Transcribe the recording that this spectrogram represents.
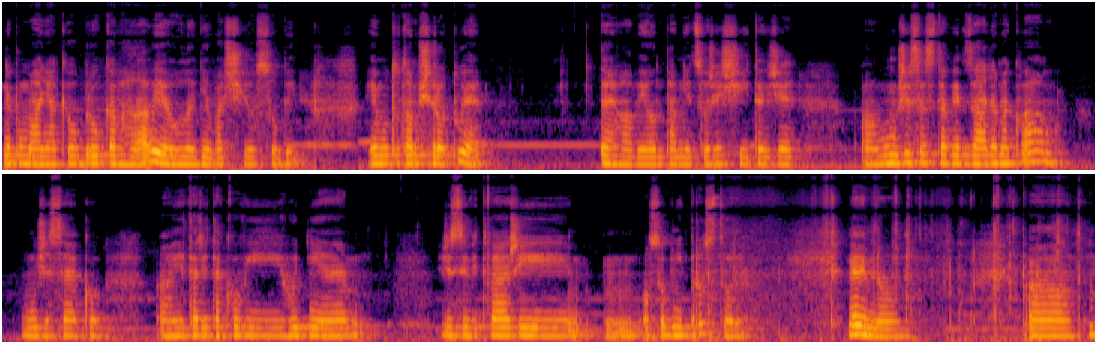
nebo má nějakého brouka v hlavě ohledně vaší osoby. Jemu to tam šrotuje té hlavě, on tam něco řeší, takže uh, může se stavět zádama k vám. Může se jako, je tady takový hodně, že si vytváří um, osobní prostor. Nevím, no. Uh,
